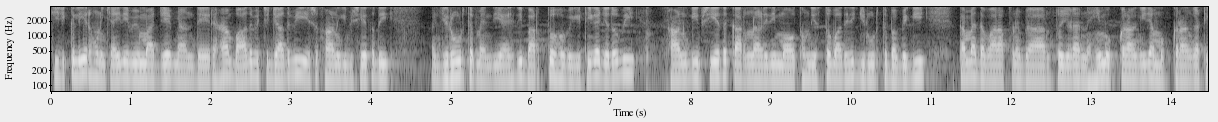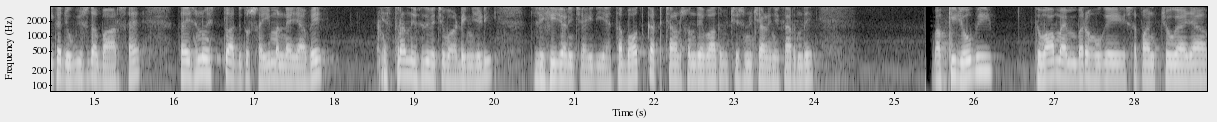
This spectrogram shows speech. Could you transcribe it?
ਚੀਜ਼ ਕਲੀਅਰ ਹੋਣੀ ਚਾਹੀਦੀ ਹੈ ਵੀ ਮੈਂ ਅੱਜ ਇਹ ਬਿਆਨ ਦੇ ਰਿਹਾ ਬਾਅਦ ਵਿੱਚ ਜਦ ਵੀ ਇਸ ਖਾਨਗੀ ਵਸੀਅਤ ਦੀ ਜ਼ਰੂਰਤ ਪੈਂਦੀ ਹੈ, ਇਸ ਦੀ ਵਰਤੋਂ ਹੋਵੇਗੀ, ਠੀਕ ਹੈ? ਜਦੋਂ ਵੀ ਖਾਨਗੀ ਵਸੀਅਤ ਕਰਨ ਵਾਲੇ ਦੀ ਮੌਤ ਹੁੰਦੀ ਉਸ ਤੋਂ ਬਾਅਦ ਇਹਦੀ ਜ਼ਰੂਰਤ ਪਵੇਗੀ, ਤਾਂ ਮੈਂ ਦੁਬਾਰਾ ਆਪਣੇ ਬਿਆਨ ਤੋਂ ਜਿਹੜਾ ਨਹੀਂ ਮੁੱਕਰਾਂਗੀ ਜਾਂ ਮੁੱਕਰਾਂਗਾ, ਠੀਕ ਹੈ? ਜੋ ਵੀ ਉਸ ਦਾ ਵਾਰਸ ਹੈ, ਤਾਂ ਇਸ ਨੂੰ ਇਸ ਤੋਂ ਅੱਜ ਤੋਂ ਸਹੀ ਮੰਨਿਆ ਜਾਵੇ। ਇਸ ਤਰ੍ਹਾਂ ਦੀ ਉਸ ਦੇ ਵਿੱਚ ਵਰਡਿੰਗ ਜਿਹੜੀ ਲਿਖੀ ਜਾਣੀ ਚਾਹੀਦੀ ਹੈ, ਤਾਂ ਬਹੁਤ ਘੱਟ ਚਾਂਸ ਹੁੰਦੇ ਆ ਬਾਅਦ ਵਿੱਚ ਇਸ ਨੂੰ ਚੈਲੰਜ ਕਰਨ ਦੇ। ਬਾਕੀ ਜੋ ਵੀ ਗਵਾਹ ਮੈਂਬਰ ਹੋ ਗਏ, ਸਰਪੰਚ ਹੋ ਗਿਆ ਜਾਂ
